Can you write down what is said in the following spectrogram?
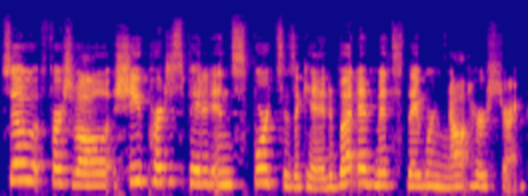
So, first of all, she participated in sports as a kid, but admits they were not her strength.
